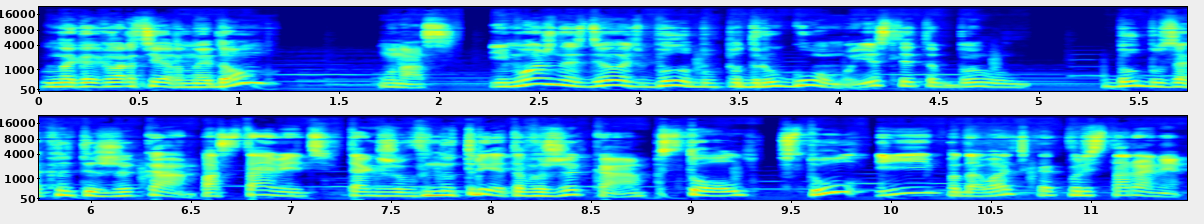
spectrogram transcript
многоквартирный дом у нас. И можно сделать было бы по-другому, если это был был бы закрытый ЖК. Поставить также внутри этого ЖК стол, стул и подавать как в ресторане.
